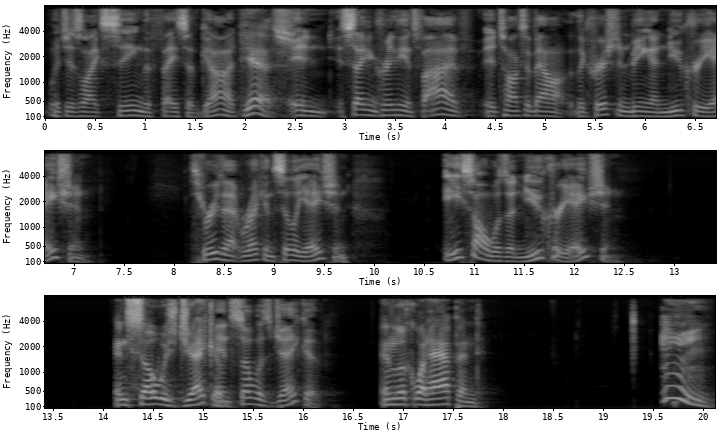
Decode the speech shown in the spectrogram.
which is like seeing the face of God. Yes. In Second Corinthians five, it talks about the Christian being a new creation. Through that reconciliation, Esau was a new creation, And so was Jacob. and so was Jacob. And look what happened. Mm,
